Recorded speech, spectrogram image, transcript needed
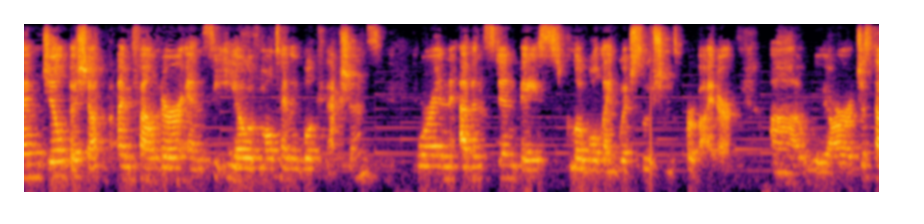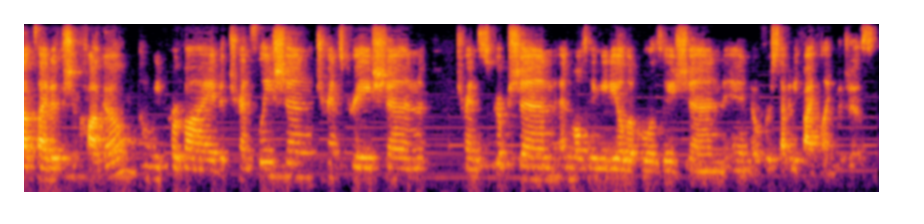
I'm Jill Bishop. I'm founder and CEO of Multilingual Connections. We're an Evanston based global language solutions provider. Uh, we are just outside of Chicago and we provide translation, transcreation, transcription, and multimedia localization in over 75 languages.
